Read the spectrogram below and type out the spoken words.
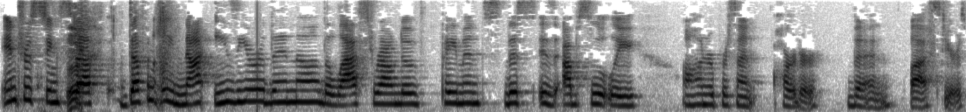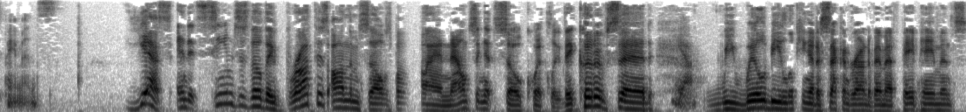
interesting stuff. Ugh. Definitely not easier than uh, the last round of payments. This is absolutely 100% harder than last year's payments. Yes, and it seems as though they brought this on themselves by announcing it so quickly. They could have said, yeah. we will be looking at a second round of MFP payments.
